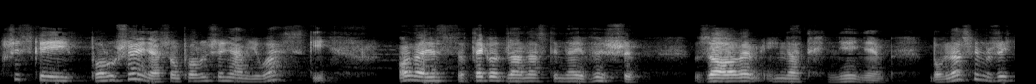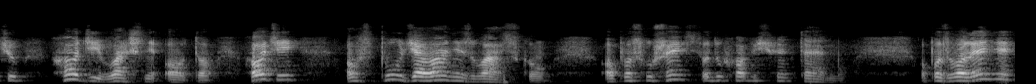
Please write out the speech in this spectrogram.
wszystkie jej poruszenia są poruszeniami łaski, ona jest do tego dla nas tym najwyższym wzorem i natchnieniem, bo w naszym życiu chodzi właśnie o to. Chodzi o współdziałanie z łaską, o posłuszeństwo Duchowi Świętemu, o pozwolenie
